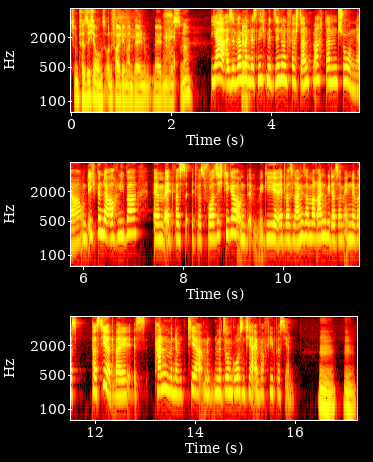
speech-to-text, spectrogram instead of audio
zum Versicherungsunfall, den man melden, musste, ne? Ja, also wenn man das nicht mit Sinn und Verstand macht, dann schon, ja. Und ich bin da auch lieber ähm, etwas, etwas vorsichtiger und gehe etwas langsamer ran, wie das am Ende was passiert, weil es kann mit einem Tier, mit, mit so einem großen Tier einfach viel passieren. Hm, hm.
